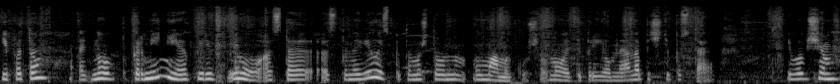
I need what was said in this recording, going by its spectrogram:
И потом одно кормление я пере... ну, оста... остановилась, потому что он у мамы кушал. Ну, это приемная, она почти пустая. И, в общем,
